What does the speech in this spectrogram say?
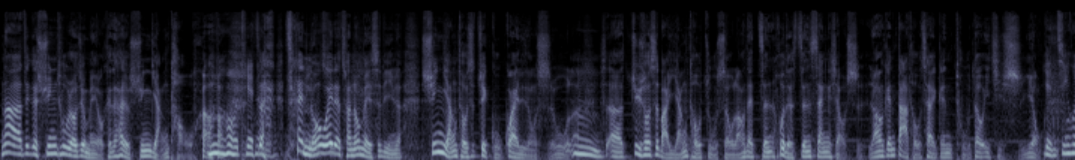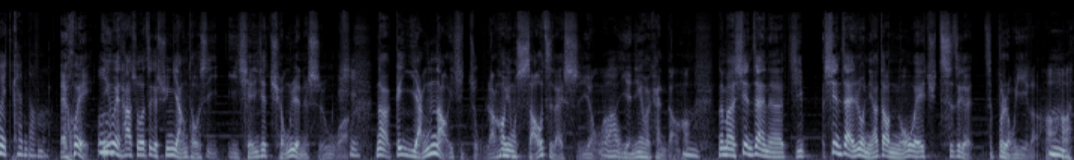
那这个熏兔肉就没有，可是它有熏羊头。哦天哪！在在挪威的传统美食里面，熏羊头是最古怪的一种食物了。嗯，呃，据说是把羊头煮熟，然后再蒸，或者蒸三个小时，然后跟大头菜跟土豆一起食用。眼睛会看到吗？哎，会，因为他说这个熏羊头是以前一些穷人的食物啊。是。那跟羊脑一起煮，然后用勺子来食用啊，眼睛会看到哈。那么现在呢，即现在如果你要到挪威去吃这个是不容易了哈。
